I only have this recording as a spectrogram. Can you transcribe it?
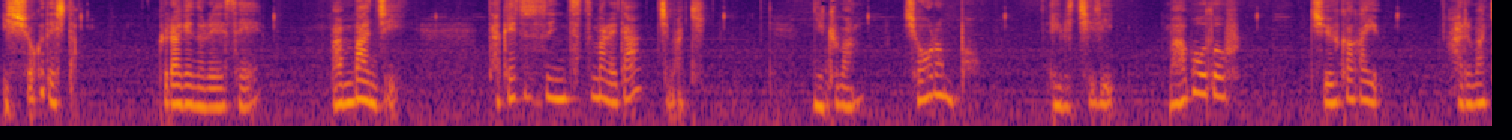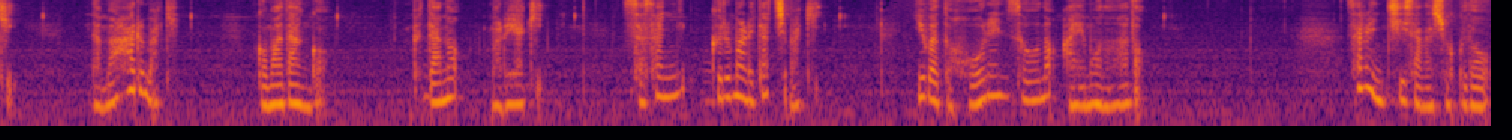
一食でした。クラゲの冷製バンバンジー竹筒に包まれたちまき肉まん小籠包エビチリ麻婆豆腐中華がゆ春巻き生春巻きごま団子豚の丸焼き笹にくるまれたちまき湯葉とほうれん草の和え物など。さらに小さな食堂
